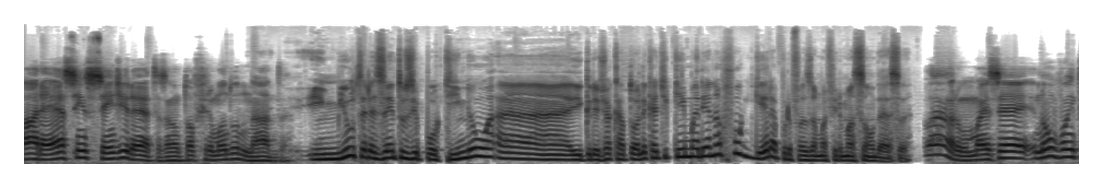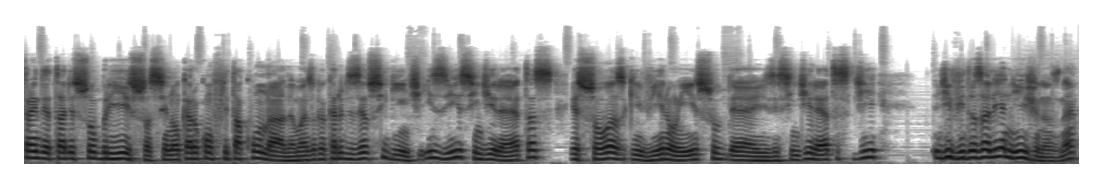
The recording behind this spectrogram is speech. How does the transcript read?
Parecem ser indiretas, eu não tô afirmando nada. em 1300 e pouquinho, a Igreja Católica te queimaria na fogueira por fazer uma afirmação dessa. Claro, mas é, não vou entrar em detalhes sobre isso, assim, não quero conflitar com nada, mas o que eu quero dizer é o seguinte: existem diretas, pessoas que viram isso, é, existem diretas de, de vidas alienígenas, né?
